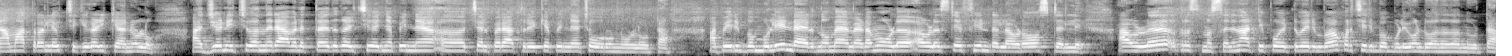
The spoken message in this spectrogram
ഞാൻ മാത്രമല്ലേ ഉച്ചയ്ക്ക് കഴിക്കാനുള്ളൂ. അജി എണീച്ച് വന്ന് രാവിലത്തെ ഇത് കഴിച്ച് കഴിഞ്ഞാൽ പിന്നെ ചിലപ്പോൾ രാത്രിയൊക്കെ പിന്നെ ചോറുണ്ണുള്ളൂ കേട്ടോ. അപ്പോൾ പെരുമ്പമ്പുള്ളി ഉണ്ടായിരുന്നു. മേമയുടെ മോൾ അവൾ സ്റ്റെഫി ഉണ്ടല്ലോ അവിടെ ഹോസ്റ്റലിൽ അവൾ ക്രിസ്മസിന് നാട്ടിൽ പോയിട്ട് വരുമ്പോൾ കുറച്ച് ഇരുമ്പമ്പുള്ളി കൊണ്ടുവന്ന് തന്നു കേട്ടോ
